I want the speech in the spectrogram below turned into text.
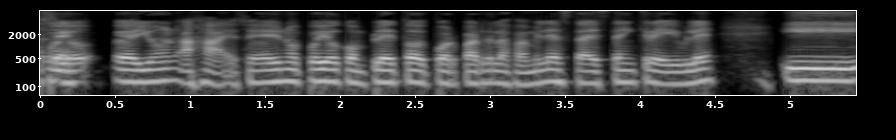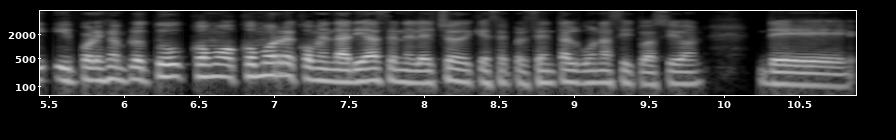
sé. apoyo, hay un, ajá, eso, hay un apoyo completo por parte de la familia, está, está increíble. Y, y por ejemplo, tú, ¿cómo, cómo recomendarías en el hecho de que se presenta alguna situación de,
